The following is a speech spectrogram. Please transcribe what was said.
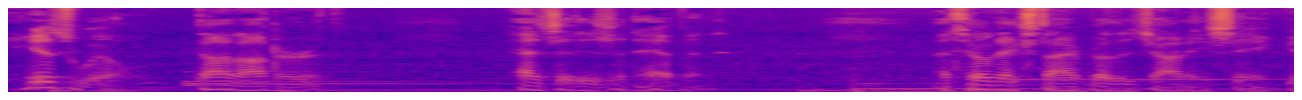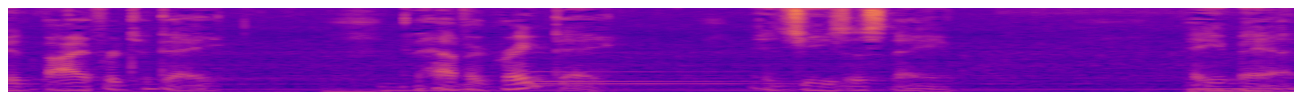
His will done on earth as it is in heaven. Until next time, Brother Johnny saying goodbye for today and have a great day. In Jesus' name, amen.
